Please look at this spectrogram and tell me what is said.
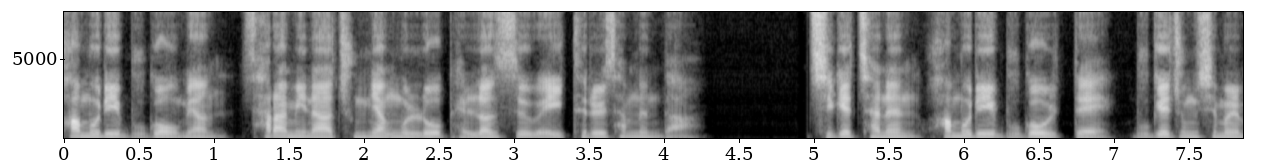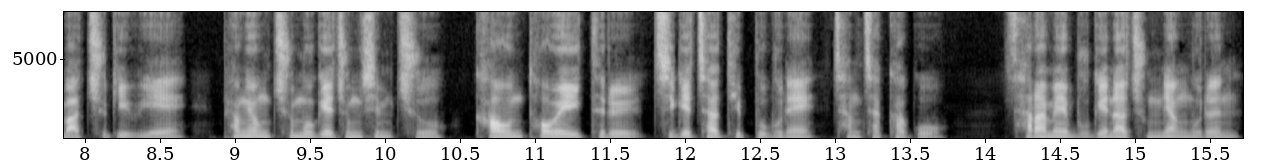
화물이 무거우면 사람이나 중량물로 밸런스 웨이트를 삼는다. 지게차는 화물이 무거울 때 무게중심을 맞추기 위해 평형 추 무게 중심추 카운터웨이트를 지게차 뒷부분에 장착하고 사람의 무게나 중량물은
